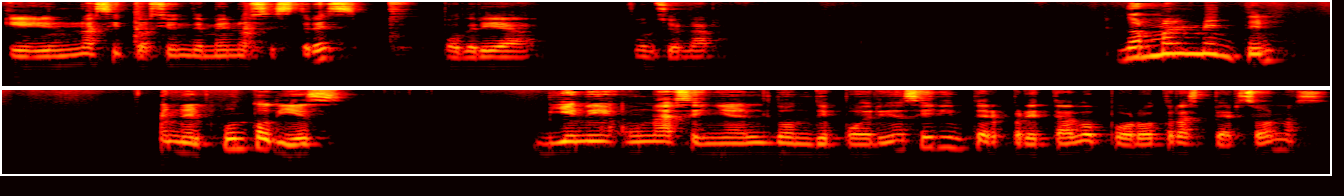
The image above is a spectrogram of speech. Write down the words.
que en una situación de menos estrés podría funcionar. Normalmente, en el punto 10, viene una señal donde podría ser interpretado por otras personas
